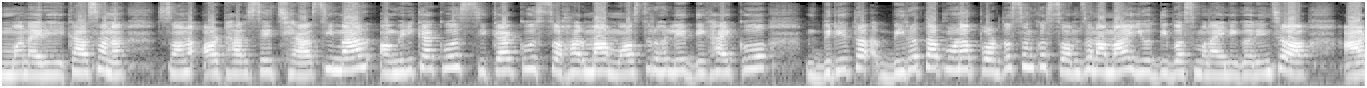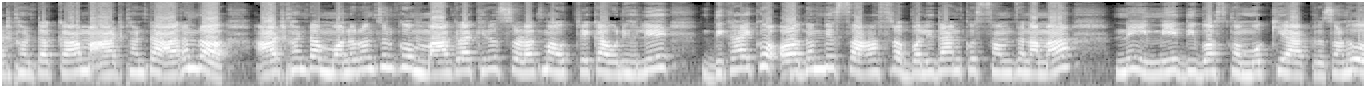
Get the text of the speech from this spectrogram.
मनाइरहेका छन्। सन् अठार सय छ्यासीमा अमेरिकाको सिकाको सहरमा मजदुरहरूले देखाएको वीरतापूर्ण प्रदर्शनको सम्झनामा यो दिवस मनाइने गरिन्छ। आठ घण्टा काम आठ घण्टा आराम र आठ घण्टा मनोरञ्जनको माग राखेर सड़कमा उत्रेका उनीहरूले देखाएको अदम्य साहस र बलिदानको सम्झनामा नै मे दिवसको मुख्य आकर्षण हो।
